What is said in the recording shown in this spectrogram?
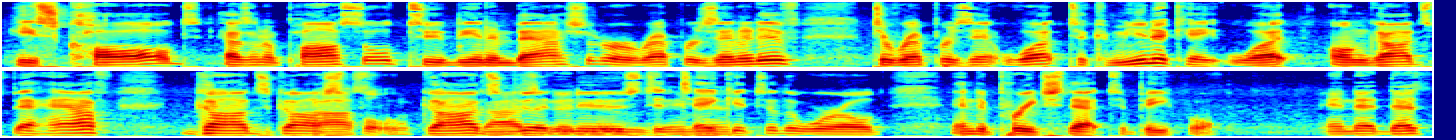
he's called as an apostle to be an ambassador or a representative to represent what, to communicate what? On God's behalf God's gospel, gospel. God's, God's, good, good news, news, to Amen. take it to the world and to preach that to people. And that that's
